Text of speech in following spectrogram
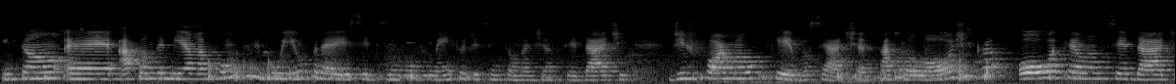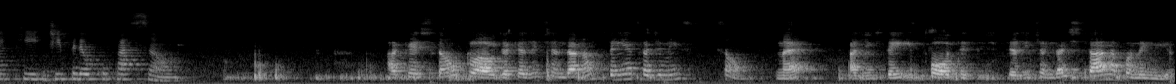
Então, é, a pandemia ela contribuiu para esse desenvolvimento de sintomas de ansiedade de forma o que você acha patológica ou aquela ansiedade que de preocupação? A questão, Cláudia, é que a gente ainda não tem essa dimensão, né? A gente tem hipóteses, porque a gente ainda está na pandemia.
